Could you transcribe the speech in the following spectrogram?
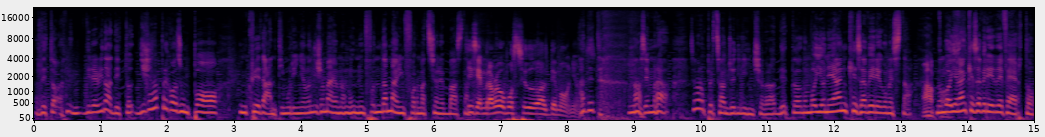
ha detto, la verità, ha detto, dice sempre cose un po' inquietanti Mourinho, non dice mai, una- un- non dà mai un'informazione e basta. Sì, sembra proprio posseduto dal demonio. Ha detto, no, sembra, sembra un personaggio di Lynch, però ha detto, non voglio neanche sapere come sta. Ah, Non posto. voglio neanche sapere il referto.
